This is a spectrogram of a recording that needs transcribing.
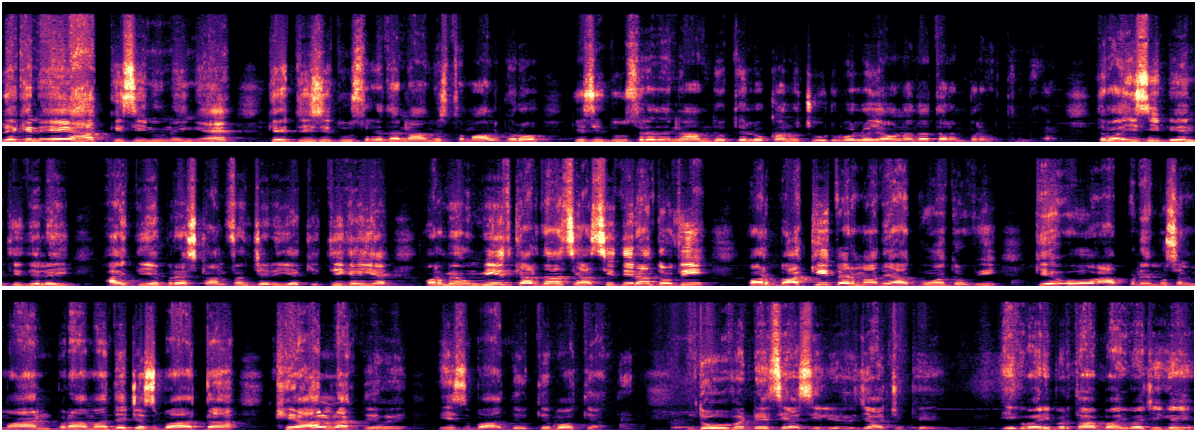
ਲੇਕਿਨ ਇਹ ਹੱਕ ਕਿਸੇ ਨੂੰ ਨਹੀਂ ਹੈ ਕਿ ਤੁਸੀਂ ਦੂਸਰੇ ਦਾ ਨਾਮ ਇਸਤੇਮਾਲ ਕਰੋ, ਕਿਸੇ ਦੂਸਰੇ ਦੇ ਨਾਮ ਦੇ ਉੱਤੇ ਲੋਕਾਂ ਨੂੰ ਝੂਠ ਬੋਲੋ ਜਾਂ ਉਹਨਾਂ ਦਾ ਧਰਮ ਪਰਿਵਰਤਨ ਕਰੋ। ਤੇ ਮੈਂ ਇਸੀ ਬੇਨਤੀ ਦੇ ਲਈ ਅੱਜ ਦੀ ਇਹ ਪ੍ਰੈਸ ਕਾਨਫਰੰਸ ਜਿਹੜੀ ਹੈ ਕੀਤੀ ਗਈ ਹੈ ਔਰ ਮੈਂ ਉਮੀਦ ਕਰਦਾ ਸਿਆਸੀ ਧਿਰਾਂ ਤੋਂ ਵੀ ਔਰ ਬਾਕੀ ਧਰਮਾਂ ਦੇ ਆਗੂਆਂ ਤੋਂ ਵੀ ਕਿ ਉਹ ਆਪਣੇ ਮੁਸਲਮਾਨ ਭਰਾਵਾਂ ਦੇ ਜਜ਼ਬਾਤ ਦਾ ਖਿਆਲ ਰੱਖਦੇ ਹੋਏ ਇਸ ਬਾਤ ਦੇ ਉੱਤੇ ਬਹੁਤ ਧਿਆਨ ਦੇਣ। ਦੋ ਵੱਡੇ ਸਿਆਸੀ ਲੀਡਰ ਜਾ ਚੁੱਕੇ। ਇੱਕ ਵਾਰੀ ਪ੍ਰਤਾਪ ਬਾਜਵਾ ਜੀ ਗਏ,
